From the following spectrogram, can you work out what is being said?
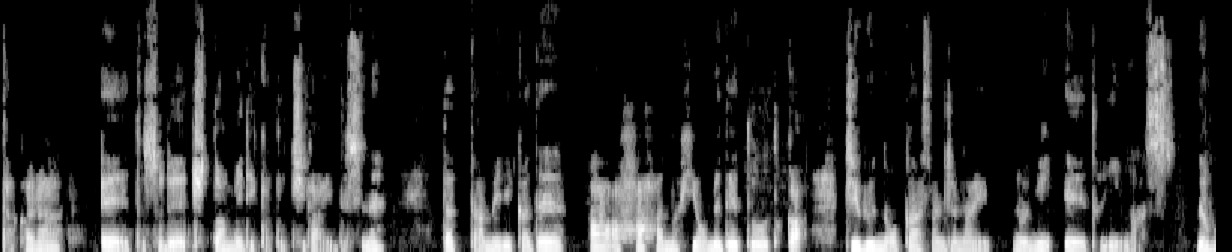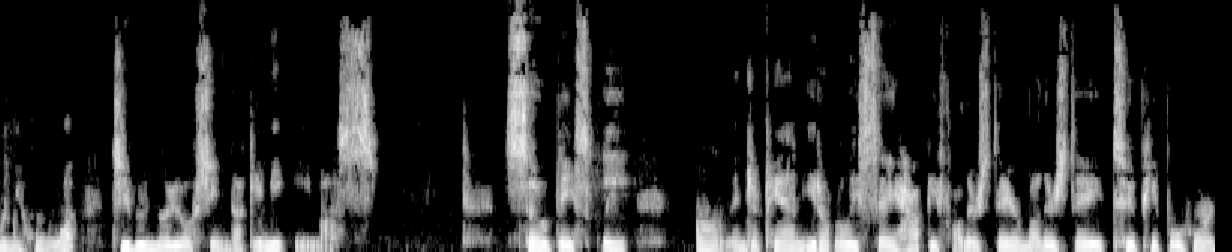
だから、えっ、と、それ、ちょっとアメリカと違いですね。だってアメリカで、ああ、母の日おめでとうとか、自分のお母さんじゃないのに、えっ、と、言います。でも日本は自分の両親だけに言います。So basically, um, in Japan, you don't really say Happy Father's Day or Mother's Day to people who are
